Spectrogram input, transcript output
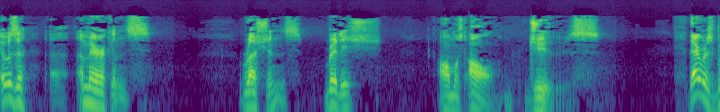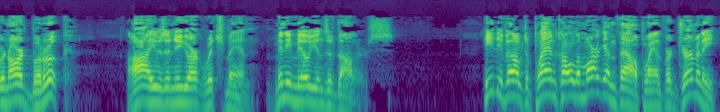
It was uh, Americans, Russians, British, almost all Jews. There was Bernard Baruch. Ah, he was a New York rich man, many millions of dollars. He developed a plan called the Morgenthau Plan for Germany.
